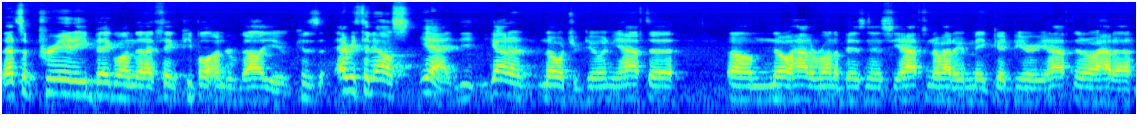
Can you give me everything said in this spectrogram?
that's a pretty big one that I think people undervalue because everything else, yeah, you, you got to know what you're doing. You have to um, know how to run a business. You have to know how to make good beer. You have to know how to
